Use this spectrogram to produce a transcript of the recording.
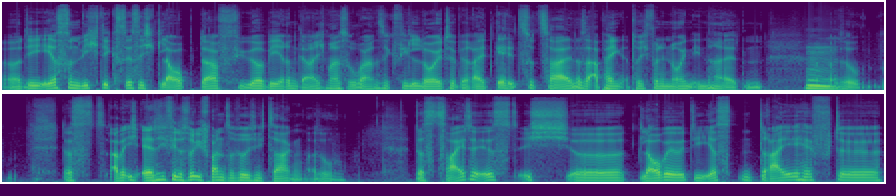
Äh, die erste und wichtigste ist, ich glaube, dafür wären gar nicht mal so wahnsinnig viele Leute bereit, Geld zu zahlen. Also abhängig natürlich von den neuen Inhalten. Hm. Also das, aber ich, also ich finde das wirklich spannend, so würde ich nicht sagen. Also das zweite ist, ich äh, glaube, die ersten drei Hefte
